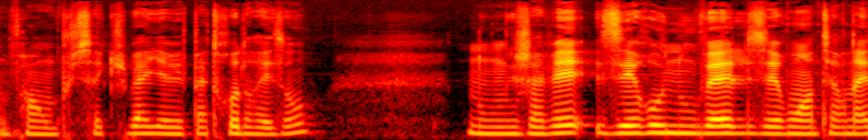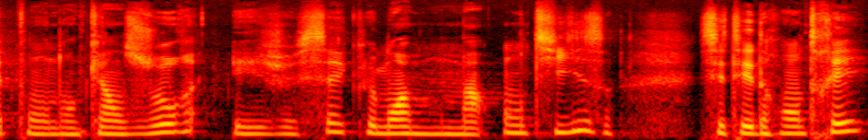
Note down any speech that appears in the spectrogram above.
enfin, en plus, à Cuba, il n'y avait pas trop de réseau. Donc j'avais zéro nouvelle, zéro internet pendant 15 jours. Et je sais que moi, ma hantise, c'était de rentrer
